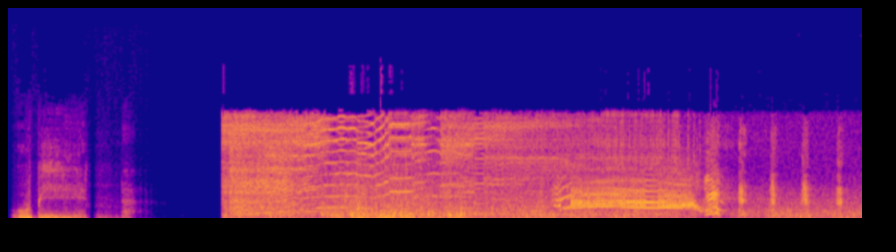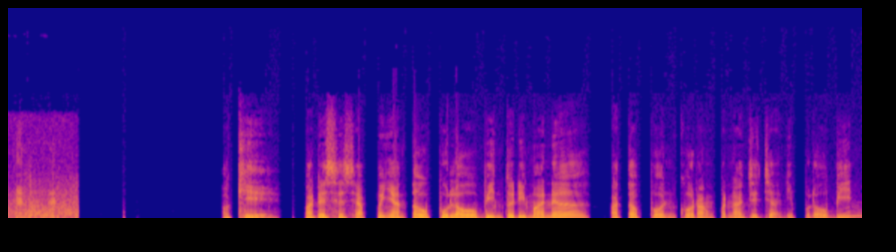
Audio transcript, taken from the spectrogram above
Ubin. Okey, pada sesiapa yang tahu Pulau Ubin tu di mana ataupun korang pernah jejak di Pulau Ubin,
